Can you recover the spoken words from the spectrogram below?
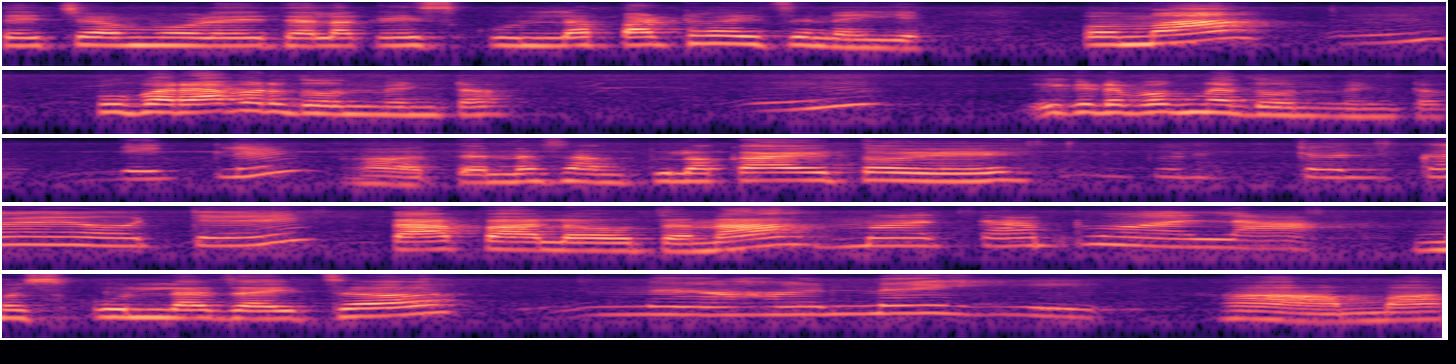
त्याच्यामुळे त्याला काही स्कूलला पाठवायचं नाही आहे पमा तू बराबर दोन मिनटं. इकडे बघ ना दोन मिनटं. हां त्यांना सांग तुला काय येतोय? काय होते. ताप आला होता ना? माता पोला मग स्कूलला जायचं? नाही हा मग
